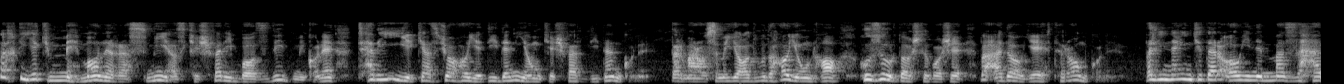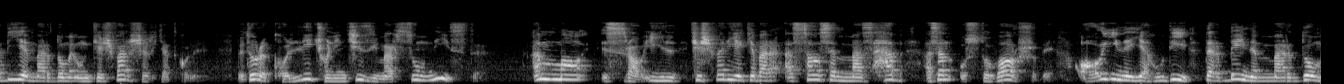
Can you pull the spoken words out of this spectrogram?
وقتی یک مهمان رسمی از کشوری بازدید می‌کنه طبیعیه که از جاهای دیدنی اون کشور دیدن کنه. در مراسم یادبودهای اونها حضور داشته باشه و ادای احترام کنه. ولی نه اینکه در آین مذهبی مردم اون کشور شرکت کنه. به طور کلی چون این چیزی مرسوم نیست. اما اسرائیل کشوریه که بر اساس مذهب اصلا استوار شده. آین یهودی در بین مردم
